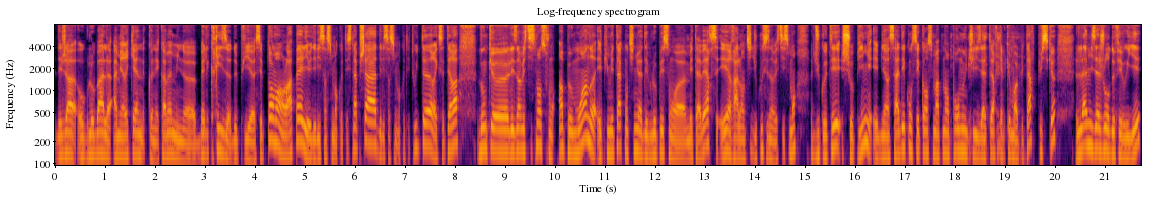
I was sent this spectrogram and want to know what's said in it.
déjà au global américaine, connaît quand même une belle crise depuis septembre. hein, On le rappelle, il y a eu des licenciements côté Snapchat, des licenciements côté Twitter, etc. Donc euh, les investissements se font un peu moindres et puis Meta continue à développer son euh, métaverse et ralentit du coup ses investissements du côté shopping. Et bien ça a des conséquences maintenant pour nous utilisateurs quelques mois plus tard puisque la mise à jour de février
